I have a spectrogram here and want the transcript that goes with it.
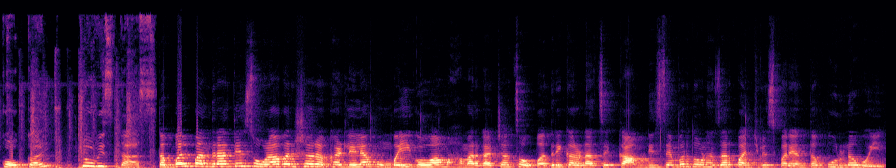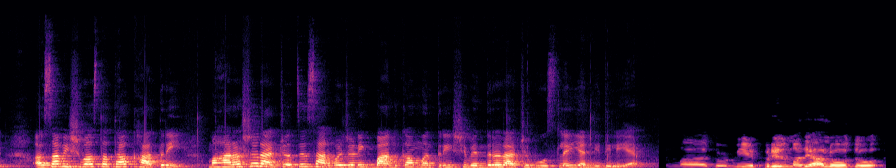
कोकण चोवीस तास. तब्बल पंधरा ते सोळा वर्ष रखडलेल्या मुंबई गोवा महामार्गाच्या चौपदरीकरणाचे काम डिसेंबर दोन हजार पंचवीसपर्यंत पूर्ण होईल असा विश्वास तथा खात्री महाराष्ट्र राज्याचे सार्वजनिक बांधकाम मंत्री शिवेंद्रराजे भोसले यांनी दिली आहे. म- एप्रिलमध्ये आलो होतो.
